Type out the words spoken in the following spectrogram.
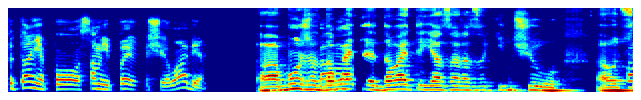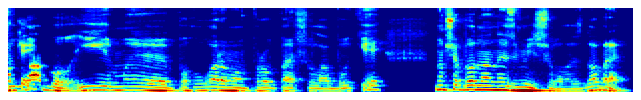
питання по самій першій лабі? А, може, Там- давайте, давайте я зараз закінчу оцю Окей. лабу, і ми поговоримо про першу лабу, окей? Ну, щоб воно не змішувалось, добре?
